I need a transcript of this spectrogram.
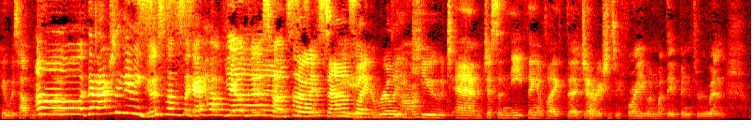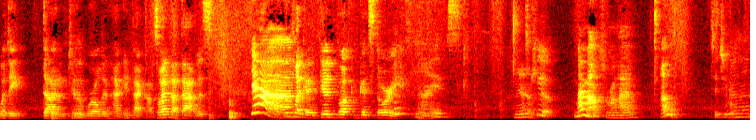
who was helping people oh, out. Oh, that actually gave me goosebumps. Like I have real goosebumps. So it That's sounds sweet. like really Aw. cute and just a neat thing of like the generations before you and what they've been through and what they've done to the world and had impact on. So I thought that was yeah. looked like a good book, a good story. That's nice. Yeah. Cute. My mom's from Ohio. Oh, Did you know that?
